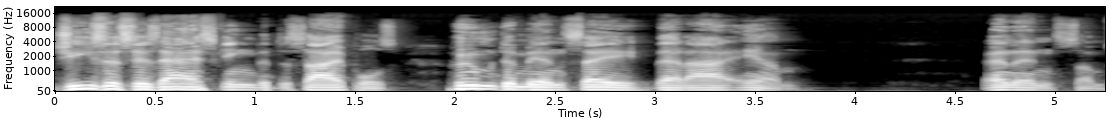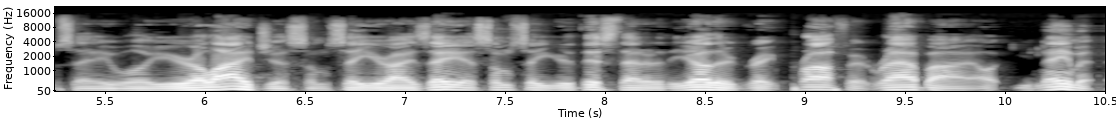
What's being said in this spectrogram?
Jesus is asking the disciples, Whom do men say that I am? And then some say, Well, you're Elijah. Some say you're Isaiah. Some say you're this, that, or the other, great prophet, rabbi, uh, you name it.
